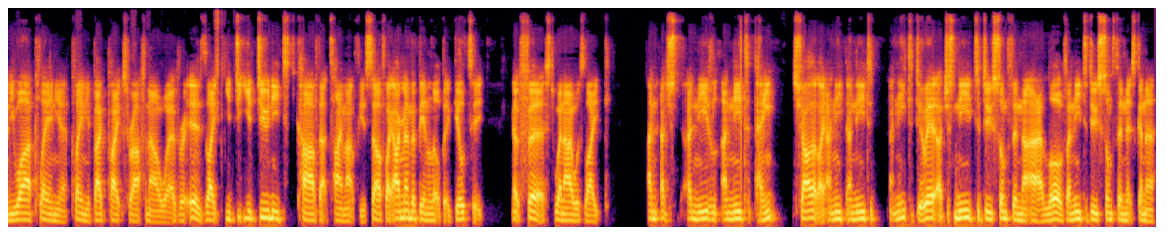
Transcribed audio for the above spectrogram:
and you are playing your playing your bagpipes for half an hour, whatever it is, like you do, you do need to carve that time out for yourself. Like I remember being a little bit guilty at first when I was like, I, I just I need I need to paint Charlotte. Like I need I need to I need to do it. I just need to do something that I love. I need to do something that's gonna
